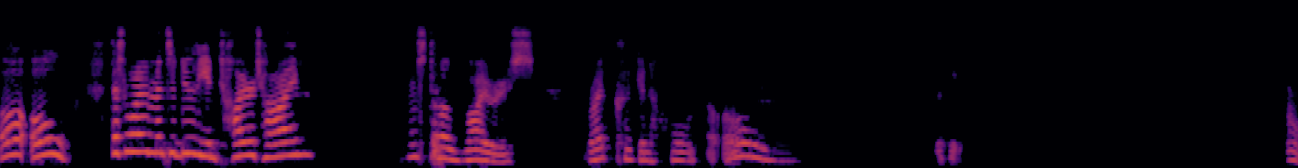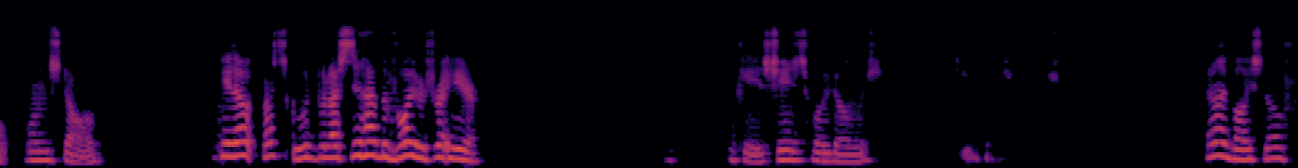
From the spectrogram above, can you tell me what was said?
Oh, oh, that's what I meant to do the entire time. Install virus. Right click and hold. Oh. oh. Okay. Oh, uninstalled. Okay, that that's good, but I still have the virus right here. Okay, exchange is forty dollars. Can I buy stuff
